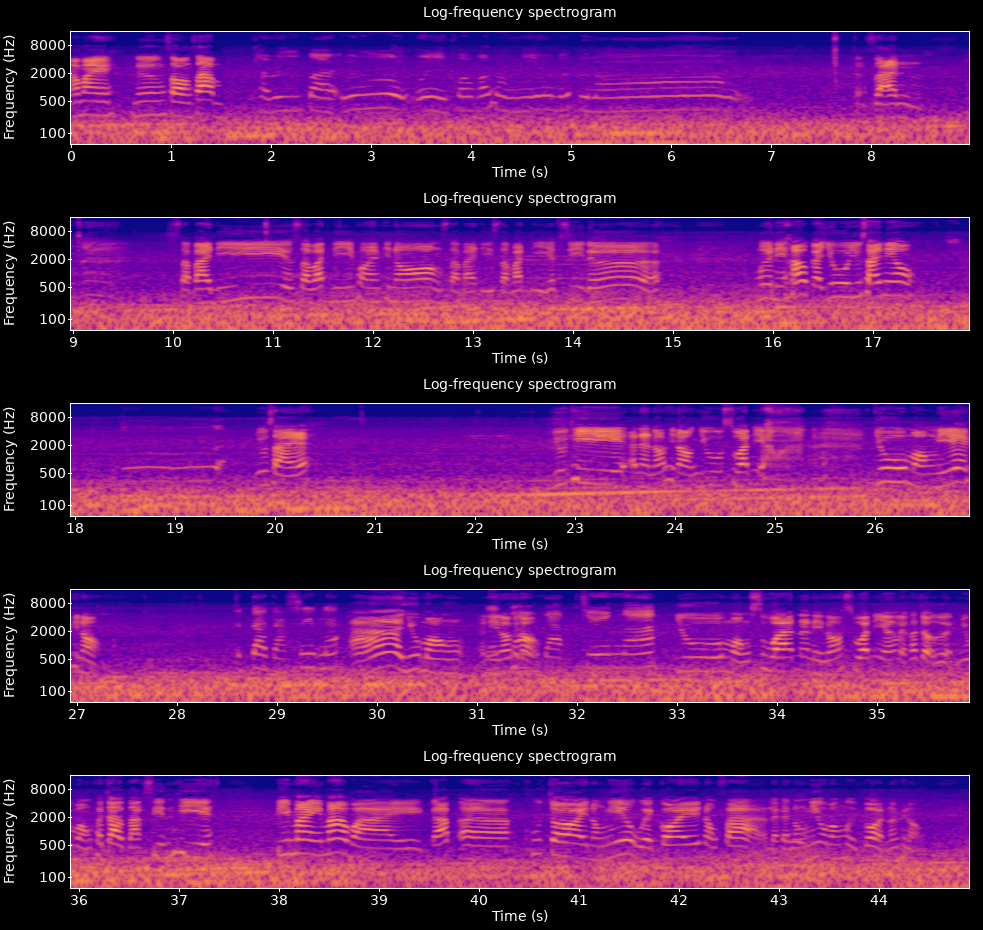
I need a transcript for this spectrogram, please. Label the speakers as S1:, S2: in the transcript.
S1: เอาไหมหนึ่งสองสาม
S2: ทำเป็นปลาลูกอุ้ยเขาก็ทำนิ้วด้วยพี่น้อง
S1: จังสันสบายดี สวัสดีพ่อแม่พี่น้อง สบายดีสวัสดีเอฟซีเด้อมือนี้เข้ากับยูยูไซนิว
S2: ดู
S1: ยูไซยูทีอันนั้นเนาะพี่น้องยูสวนเดียวยูหมองนี้พี่น้อง
S2: จะตัดจากซีนนะ
S1: อ่ายูมองอันนี้เนาะพี่น้อง
S2: จากซีนนะ
S1: อยู่หมองสวนอันนี้เนาะสวนเอียงแหละเขาเจะเอิญอยู่หมองพระเจ้าตากสินทีปีใหม่มาไหวกับอ่าครู่จอยน้องนิ้วเวยก้อยน้องฟ้าแล้วก็น้องนิ้วบางมือก่อนเนาะพี่น้อง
